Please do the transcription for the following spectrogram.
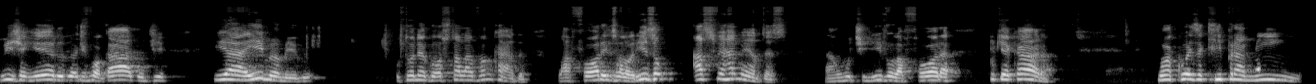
do engenheiro, do advogado, de. E aí, meu amigo, o teu negócio está alavancado. Lá fora eles valorizam as ferramentas. Tá? Um multinível lá fora. Porque, cara, uma coisa que para mim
